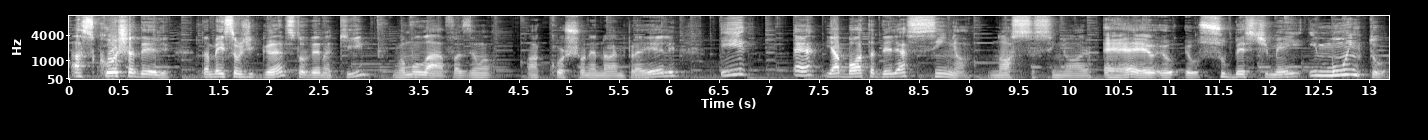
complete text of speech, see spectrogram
As coxas dele também são gigantes, tô vendo aqui. Vamos lá, fazer uma, uma coxona enorme pra ele. E é, e a bota dele é assim, ó. Nossa senhora. É, eu, eu, eu subestimei e muito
